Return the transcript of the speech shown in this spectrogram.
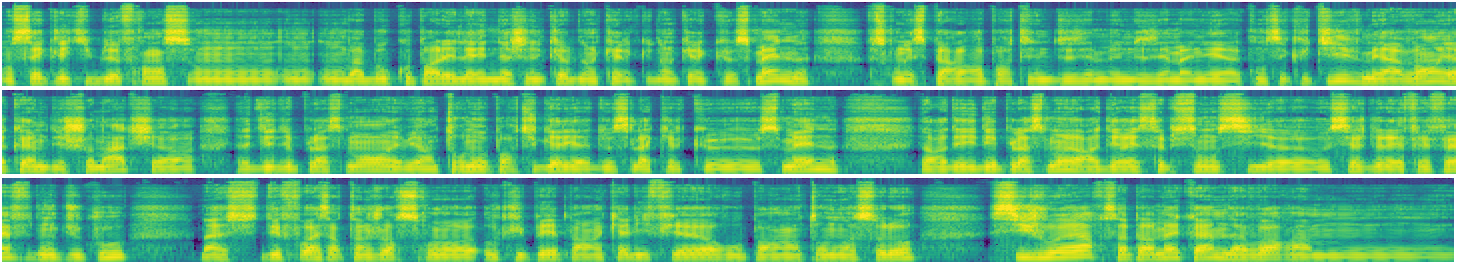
On sait que l'équipe de France, on, on- on va beaucoup parler de la Nation Cup dans quelques, dans quelques semaines, parce qu'on espère leur remporter une deuxième, une deuxième année euh, consécutive. Mais avant, il y a quand même des show matchs, il y a, il y a des déplacements. Il y avait un tournoi au Portugal il y a de cela quelques semaines. Il y aura des déplacements, il y aura des réceptions aussi euh, au siège de la FFF. Donc du coup, bah, des fois, certains certains joueurs seront occupés par un qualifieur ou par un tournoi solo. Six joueurs, ça permet quand même d'avoir un,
